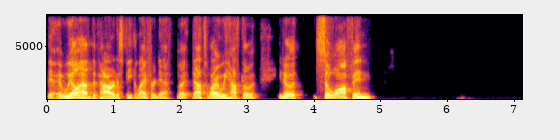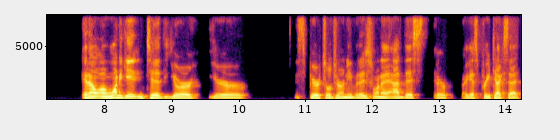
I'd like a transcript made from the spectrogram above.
we all have the power to speak life or death, but that's why we have to, you know, so often. And I, I want to get into the, your your spiritual journey, but I just want to add this, or I guess pretext that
